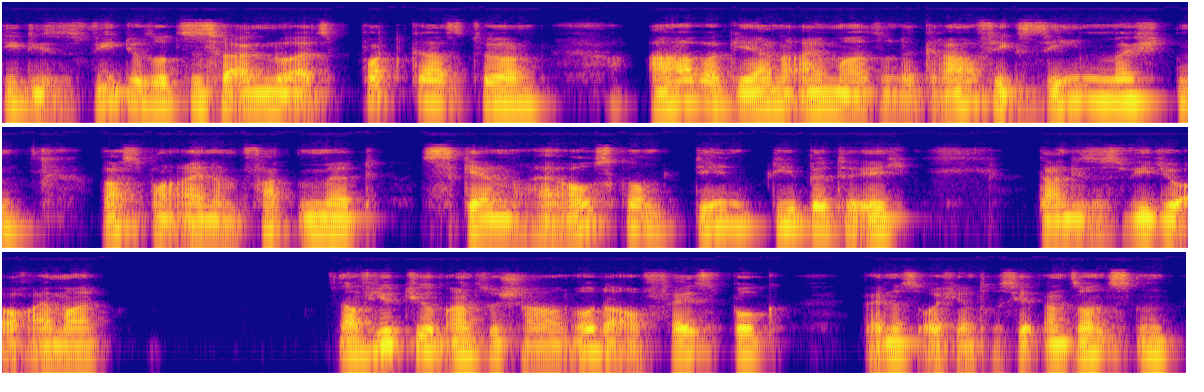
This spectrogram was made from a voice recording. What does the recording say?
die dieses Video sozusagen nur als Podcast hören, aber gerne einmal so eine Grafik sehen möchten, was bei einem FATMED-Scan herauskommt, den, die bitte ich, dann dieses Video auch einmal auf YouTube anzuschauen oder auf Facebook, wenn es euch interessiert. Ansonsten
